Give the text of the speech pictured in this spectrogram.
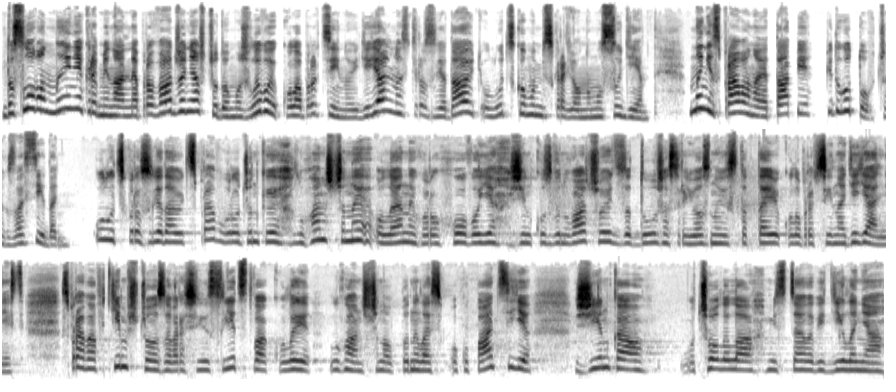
До слова, нині кримінальне провадження щодо можливої колабораційної діяльності розглядають у Луцькому міськрайонному суді. Нині справа на етапі підготовчих засідань. У Луцьку розглядають справу уродженки Луганщини Олени Горохової. Жінку звинувачують за дуже серйозною статтею колабораційна діяльність. Справа в тім, що за версією слідства, коли Луганщина опинилась в окупації, жінка очолила місцеве відділення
